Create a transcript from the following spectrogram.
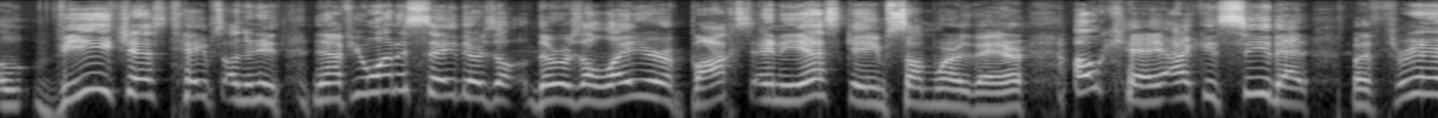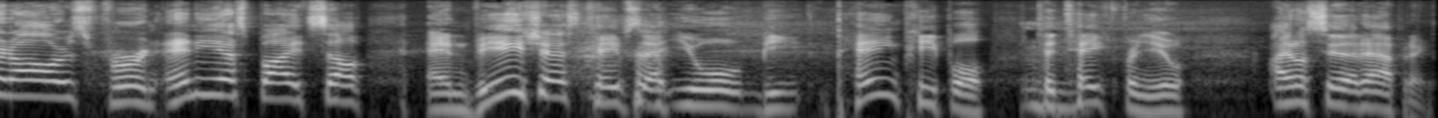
uh, VHS tapes underneath. Now, if you want to say there's a there was a layer of box NES games somewhere there, okay, I can see that. But three hundred dollars for an NES by itself and VHS tapes that you will be paying people to take from you, I don't see that happening.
